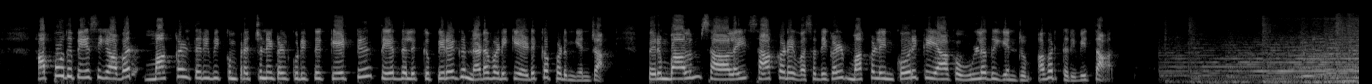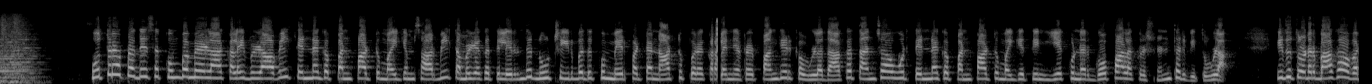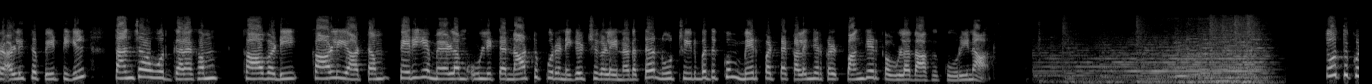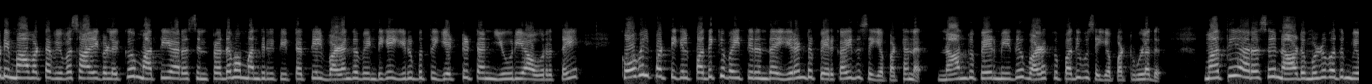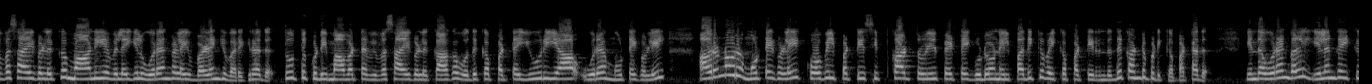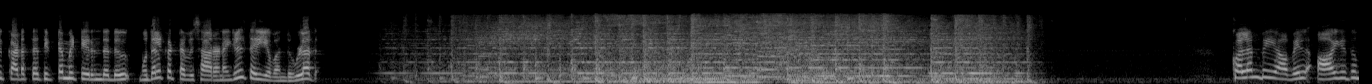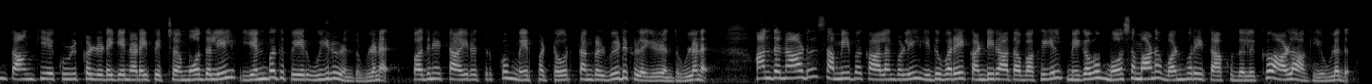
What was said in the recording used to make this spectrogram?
அப்போது பேசிய அவர் மக்கள் தெரிவிக்கும் பிரச்சனைகள் குறித்து கேட்டு தேர்தலுக்கு பிறகு நடவடிக்கை எடுக்கப்படும் என்றார். பெரும்பாலும் சாலை சாக்கடை வசதிகள் மக்களின் கோரிக்கையாக உள்ளது என்றும் அவர் தெரிவித்தார். உத்தரப்பிரதேச கும்பமேளா கலை விழாவில் தென்னக பண்பாட்டு மையம் சார்பில் தமிழகத்திலிருந்து நூற்றி இருபதுக்கும் மேற்பட்ட நாட்டுப்புற கலைஞர்கள் பங்கேற்க உள்ளதாக தஞ்சாவூர் தென்னக பண்பாட்டு மையத்தின் இயக்குநர் கோபாலகிருஷ்ணன் தெரிவித்துள்ளார். இது தொடர்பாக அவர் அளித்த பேட்டியில் தஞ்சாவூர் கரகம் காவடி காளியாட்டம் பெரிய மேளம் உள்ளிட்ட நாட்டுப்புற நிகழ்ச்சிகளை நடத்த நூற்றி இருபதுக்கும் மேற்பட்ட கலைஞர்கள் பங்கேற்க உள்ளதாக கூறினார். தூத்துக்குடி மாவட்ட விவசாயிகளுக்கு மத்திய அரசின் பிரதம மந்திரி திட்டத்தில் வழங்க வேண்டிய இருபத்தி எட்டு டன் யூரியா உரத்தை கோவில்பட்டியில் பதுக்கி வைத்திருந்த இரண்டு பேர் கைது செய்யப்பட்டனர். நான்கு பேர் மீது வழக்கு பதிவு செய்யப்பட்டுள்ளது. மத்திய அரசு நாடு முழுவதும் விவசாயிகளுக்கு மானிய விலையில் உரங்களை வழங்கி வருகிறது. தூத்துக்குடி மாவட்ட விவசாயிகளுக்காக ஒதுக்கப்பட்ட யூரியா உர மூட்டைகளில் அறுநூறு மூட்டைகளை கோவில்பட்டி சிப்காட் தொழில்பேட்டை குடோனில் பதுக்கி வைக்கப்பட்டிருந்தது கண்டுபிடிக்கப்பட்டது. இந்த உரங்கள் இலங்கைக்கு கடத்த திட்டமிட்டிருந்தது முதல்கட்ட விசாரணையில் தெரியவந்துள்ளது. கொலம்பியாவில் ஆயுதம் தாங்கிய குழுக்களிடையே நடைபெற்ற மோதலில் எண்பது பேர் உயிரிழந்துள்ளனர். பதினெட்டாயிரத்திற்கும் மேற்பட்டோர் தங்கள் வீடுகளை இழந்துள்ளனர். அந்த நாடு சமீப காலங்களில் இதுவரை கண்டிராத வகையில் மிகவும் மோசமான வன்முறை தாக்குதலுக்கு ஆளாகியுள்ளது.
